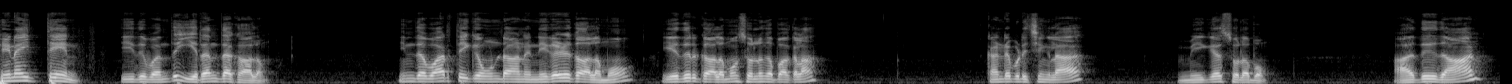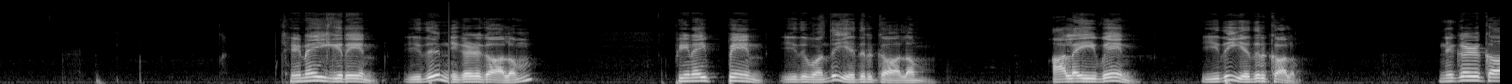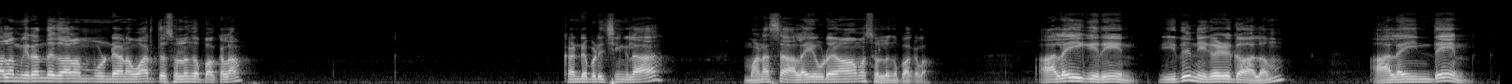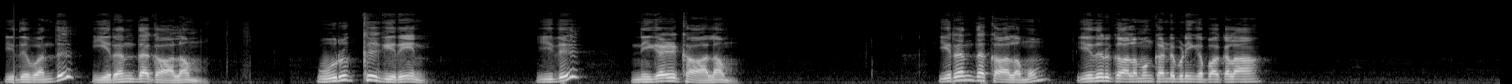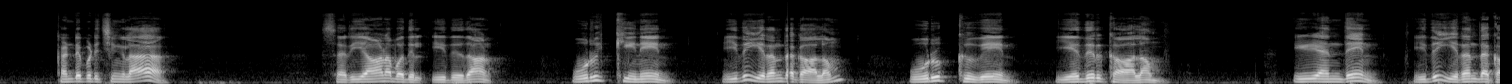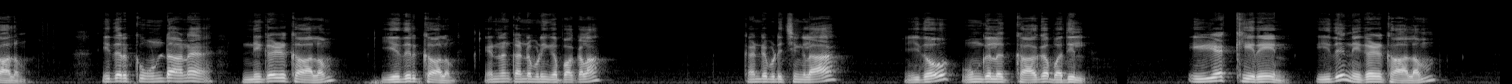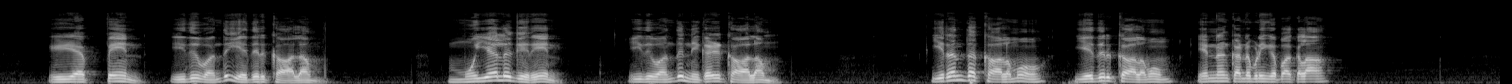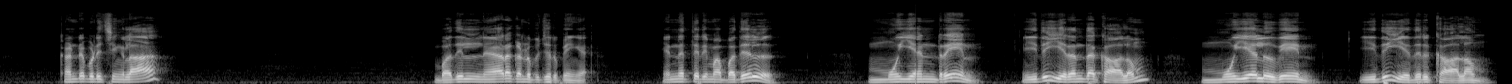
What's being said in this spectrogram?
பிணைத்தேன். இது வந்து இறந்த காலம். இந்த வார்த்தைக்கு உண்டான நிகழ்காலமோ எதிர்காலமோ சொல்லுங்கள் பார்க்கலாம். கண்டுபிடிச்சிங்களா? மிக சுலபம். அதுதான் பிணைகிறேன். இது நிகழ்காலம். பிணைப்பேன். இது வந்து எதிர்காலம். அலைவேன். இது எதிர்காலம். நிகழ்காலம் இறந்த காலம் உண்டான வார்த்தை சொல்லுங்கள் பார்க்கலாம். கண்டுபிடிச்சிங்களா? மனசை அலைய விடாமல் சொல்லுங்கள் பார்க்கலாம். அலைகிறேன் இது நிகழ்காலம். அலைந்தேன் இது வந்து இறந்த காலம். உருக்குகிறேன் இது நிகழ்காலம். இறந்த காலமும் எதிர்காலமும் கண்டுபிடிங்க பார்க்கலாம். கண்டுபிடிச்சிங்களா? சரியான பதில் இதுதான். உருக்கினேன். இது இறந்த காலம். உருக்குவேன். எதிர்காலம். இழந்தேன். இது இறந்த காலம். இதற்கு உண்டான நிகழ்காலம் எதிர்காலம். என்னன்னு கண்டுபிடிங்க பார்க்கலாம். கண்டுபிடிச்சிங்களா? இதோ உங்களுக்காக பதில். இழக்கிறேன். இது நிகழ்காலம். இழப்பேன். இது வந்து எதிர்காலம். முயலுகிறேன். இது வந்து நிகழ்காலம். இறந்த காலமும் எதிர்காலமும் என்னன்னு கண்டுபிடிங்க பார்க்கலாம். கண்டுபிடிச்சிங்களா? பதில் நேரம் கண்டுபிடிச்சிருப்பீங்க. என்ன தெரியுமா பதில்? முயன்றேன். இது இறந்த காலம். முயலுவேன். இது எதிர்காலம்.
